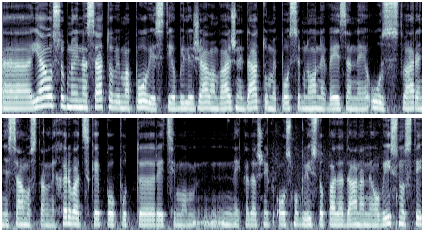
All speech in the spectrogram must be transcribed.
E, ja osobno i na satovima povijesti obilježavam važne datume, posebno one vezane uz stvaranje samostalne Hrvatske, poput recimo nekadašnjeg 8. listopada dana neovisnosti,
